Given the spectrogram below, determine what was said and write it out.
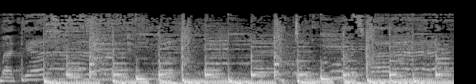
My Ooh, it's.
